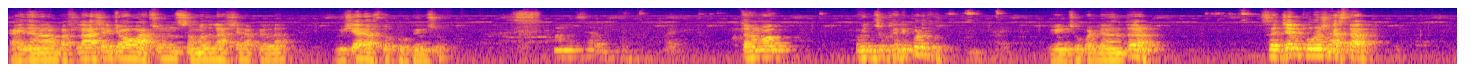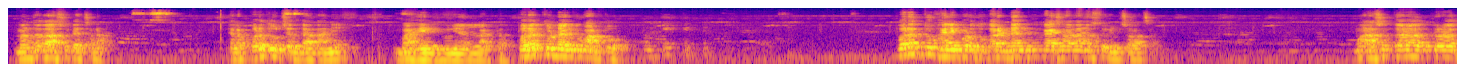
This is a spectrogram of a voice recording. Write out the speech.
काही जणांना बसला असेल किंवा वाचून समजला असेल आपल्याला विचार असतो खूप विंचू. तर मग विंचू खाली पडतो. विंचू पडल्यानंतर सज्जन पुरुष असतात. म्हणतात असू त्याचं ना. त्याला परत उचलतात आणि बाहेर घेऊन यायला लागतात. परत तो डंक मारतो. परत तो खाली पडतो कारण डंक काय साधा नसतो विंचवाचा. मग असं करत करत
